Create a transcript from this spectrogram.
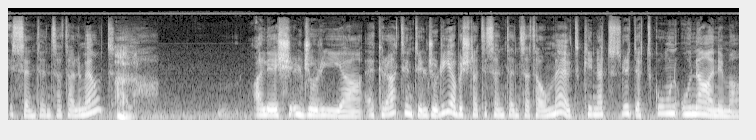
is-sentenza tal-mewt. Għala. Għaliex il-ġurija ekrat, inti l-ġurija biex ta' sentenza ta' mewt kienet trid tkun unanima.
